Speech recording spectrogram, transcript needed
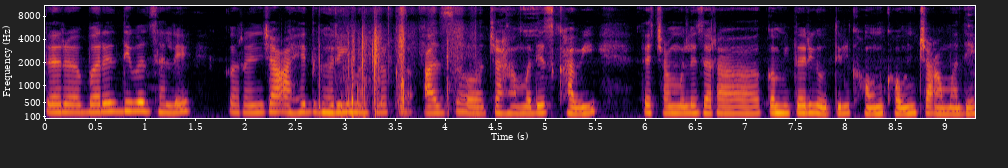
तर बरेच दिवस झाले करंजा आहेत घरी म्हटलं क आज चहामध्येच खावी. त्याच्यामुळे जरा कमी तरी होतील खाऊन खाऊन चहामध्ये.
